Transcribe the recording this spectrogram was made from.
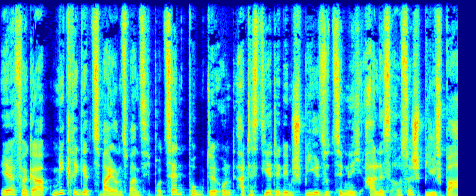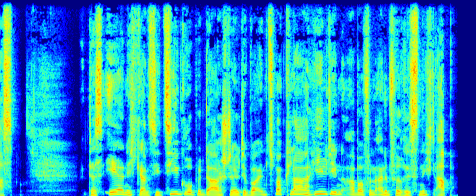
Er vergab mickrige 22 Prozentpunkte und attestierte dem Spiel so ziemlich alles außer Spielspaß. Dass er nicht ganz die Zielgruppe darstellte, war ihm zwar klar, hielt ihn aber von einem Verriss nicht ab.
